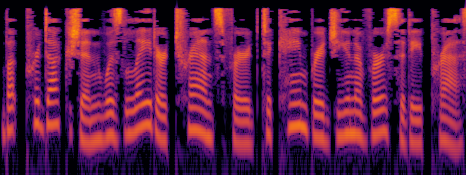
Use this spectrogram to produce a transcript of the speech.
but production was later transferred to Cambridge University Press.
